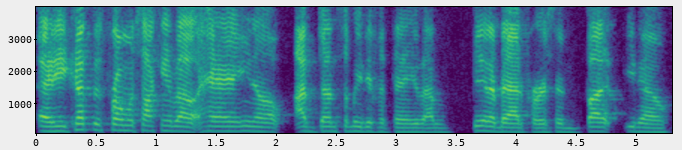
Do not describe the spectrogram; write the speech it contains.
and he cuts this promo talking about, "Hey, you know, I've done so many different things. I've been a bad person, but you know,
